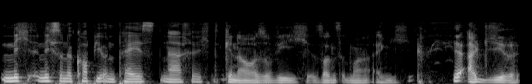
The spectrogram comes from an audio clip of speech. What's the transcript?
Nicht, nicht so eine Copy- und Paste-Nachricht. genau, so wie ich sonst immer eigentlich agiere.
